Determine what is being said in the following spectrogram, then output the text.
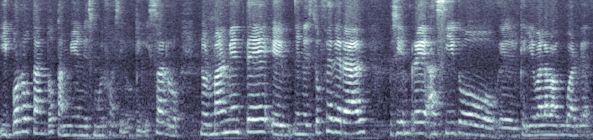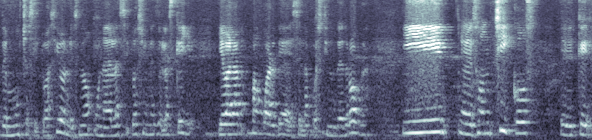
y por lo tanto también es muy fácil utilizarlo. Normalmente eh, en esto federal siempre ha sido el que lleva la vanguardia de muchas situaciones, ¿no? Una de las situaciones de las que lleva la vanguardia es en la cuestión de droga. Y eh, son chicos eh, que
